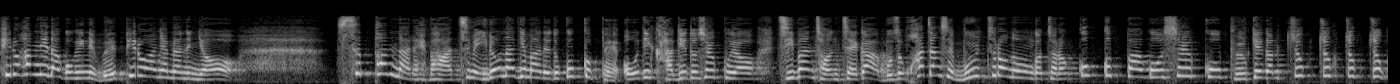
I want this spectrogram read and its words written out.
필요합니다, 고객님. 왜 필요하냐면은요. 습한 날에 막 아침에 일어나기만 해도 꿉꿉해. 어디 가기도 싫고요. 집안 전체가 무슨 화장실 물 틀어놓은 것처럼 꿉꿉하고 싫고 불쾌감 쭉쭉쭉쭉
